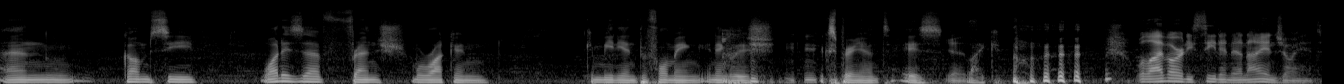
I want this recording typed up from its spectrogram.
and come see what is a French Moroccan comedian performing in English experience is Yes. like. well, I've already seen it and I enjoy it.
